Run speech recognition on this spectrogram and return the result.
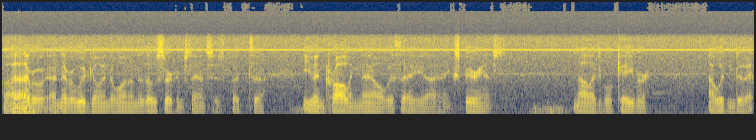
Well, Uh, I never, I never would go into one under those circumstances, but uh, even crawling now with a uh, an experienced, knowledgeable caver, I wouldn't do it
